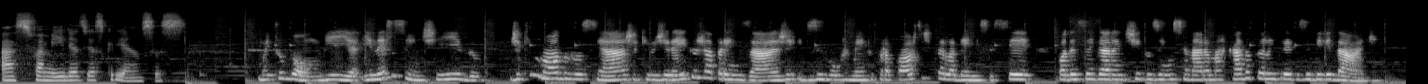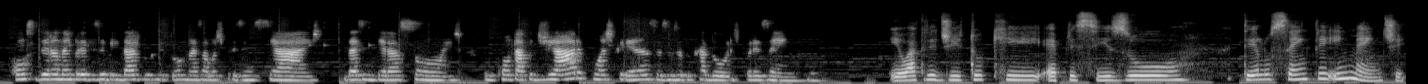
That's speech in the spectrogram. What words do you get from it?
as famílias e as crianças. Muito bom, Bia. E nesse sentido, de que modo você acha que os direitos de aprendizagem e desenvolvimento propostos pela BNCC podem ser garantidos em um cenário marcado pela imprevisibilidade? considerando a imprevisibilidade do retorno nas aulas presenciais, das interações, o contato diário com as crianças e os educadores, por exemplo? Eu acredito que é preciso tê-lo sempre em mente.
